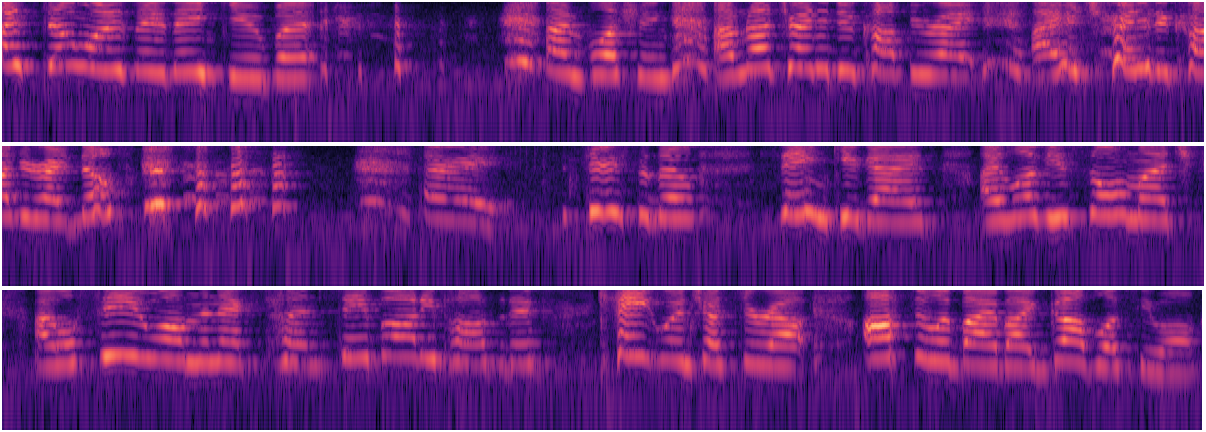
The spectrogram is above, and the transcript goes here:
I still want to say thank you, but I'm blushing. I'm not trying to do copyright. I ain't trying to do copyright. Nope. Alright. Seriously, though, thank you guys. I love you so much. I will see you all in the next hunt. Stay body positive. Kate Winchester out. Hasta la bye bye. God bless you all.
